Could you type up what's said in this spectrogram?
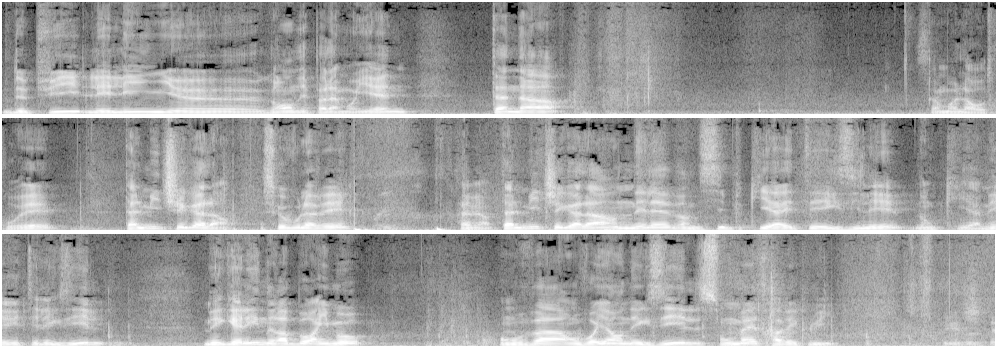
Depuis les lignes euh, grandes et pas la moyenne. Tana, c'est à moi de la retrouver. Talmid Shegala, est-ce que vous l'avez? Oui. Très bien. Talmid Shegala, un élève, un disciple qui a été exilé, donc qui a mérité l'exil. Mais Galin Raboraimo, on va envoyer en exil son maître avec lui. Et les autres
